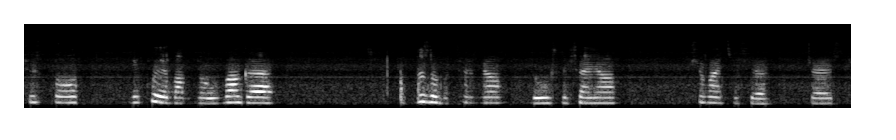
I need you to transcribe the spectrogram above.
wszystko. Dziękuję Wam za uwagę. Do zobaczenia, do usłyszenia. Trzymajcie się. Cześć.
